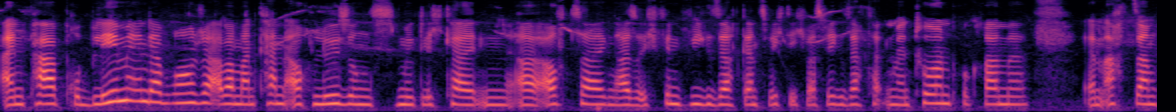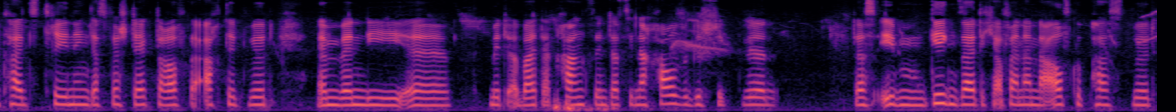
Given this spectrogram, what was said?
ein paar Probleme in der Branche, aber man kann auch Lösungsmöglichkeiten äh, aufzeigen. Also ich finde, wie gesagt, ganz wichtig, was wir gesagt hatten, Mentorenprogramme, ähm, Achtsamkeitstraining, dass verstärkt darauf geachtet wird, ähm, wenn die äh, Mitarbeiter krank sind, dass sie nach Hause geschickt werden, dass eben gegenseitig aufeinander aufgepasst wird,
